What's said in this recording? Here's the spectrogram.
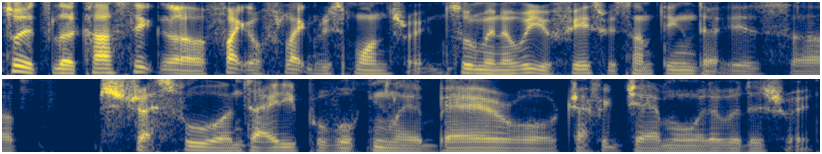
so it's the classic uh, fight or flight response, right? So whenever you're faced with something that is uh, stressful anxiety provoking, like a bear or traffic jam or whatever it is, right?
